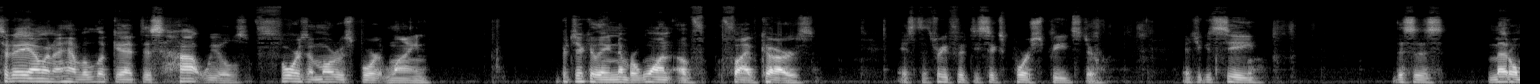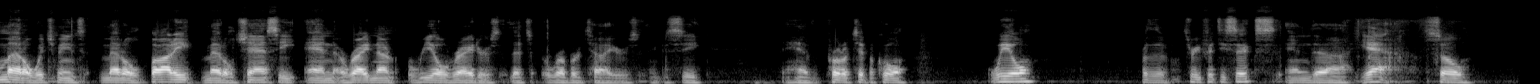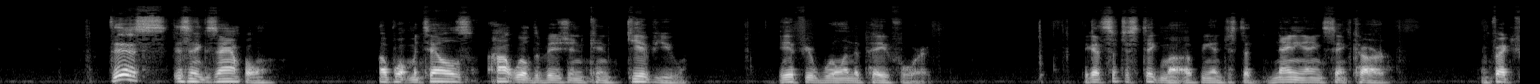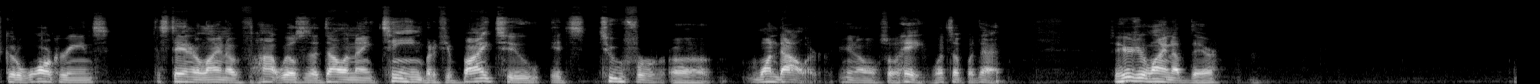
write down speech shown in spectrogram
Today I'm going to have a look at this Hot Wheels Forza Motorsport line, particularly number one of five cars. It's the 356 Porsche Speedster. As you can see, this is metal metal, which means metal body, metal chassis, and riding on real riders. That's rubber tires. You can see they have the prototypical wheel for the 356, and uh, yeah, so this is an example of what Mattel's Hot Wheel division can give you if you're willing to pay for it. They got such a stigma of being just a 99 cent car. In fact, if you go to Walgreens, the standard line of Hot Wheels is $1.19, but if you buy two, it's two for uh, $1, you know. So, hey, what's up with that? So here's your lineup there.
